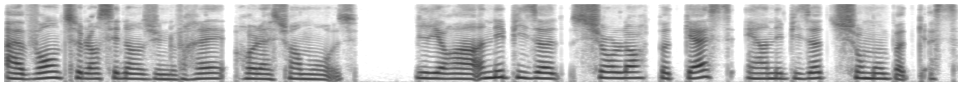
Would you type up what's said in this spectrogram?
avant de se lancer dans une vraie relation amoureuse. il y aura un épisode sur leur podcast et un épisode sur mon podcast.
